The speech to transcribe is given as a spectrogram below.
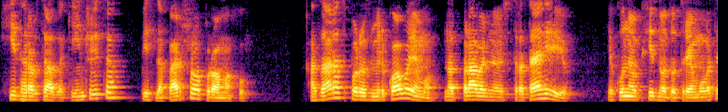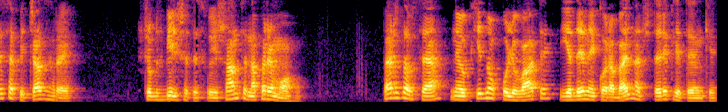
Хід гравця закінчується після першого промаху. А зараз порозмірковуємо над правильною стратегією, яку необхідно дотримуватися під час гри, щоб збільшити свої шанси на перемогу. Перш за все, необхідно вполювати єдиний корабель на 4 клітинки.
